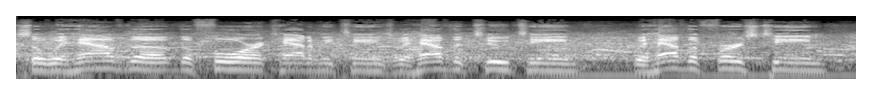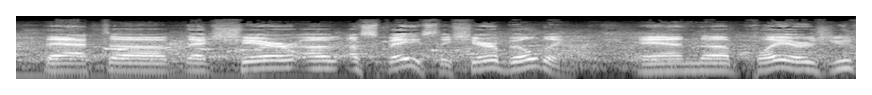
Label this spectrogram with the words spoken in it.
So we have the, the four academy teams, we have the two team, we have the first team that uh, that share a, a, space, they share a building, and uh, players, youth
